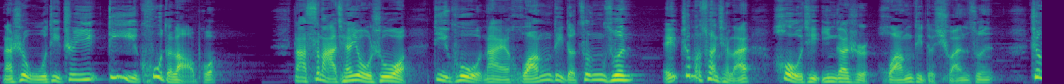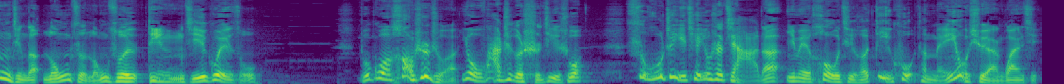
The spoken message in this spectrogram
乃是武帝之一帝喾的老婆。那司马迁又说，帝喾乃皇帝的曾孙。哎，这么算起来，后稷应该是皇帝的玄孙，正经的龙子龙孙，顶级贵族。不过，好事者又挖这个史记说，似乎这一切又是假的，因为后稷和帝喾他没有血缘关系。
